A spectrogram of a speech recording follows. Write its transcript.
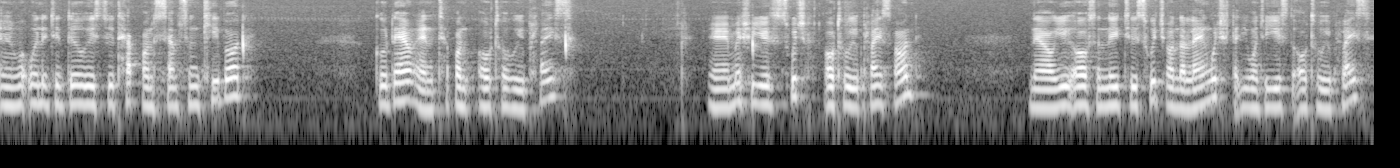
And what we need to do is to tap on Samsung keyboard go down and tap on auto replace. And make sure you switch auto replace on. Now you also need to switch on the language that you want to use the auto replace.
